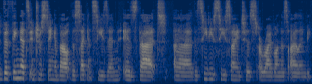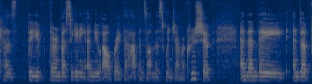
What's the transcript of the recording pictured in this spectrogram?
the thing that's interesting about the second season is that uh, the CDC scientists arrive on this island because they they're investigating a new outbreak that happens on this Windjammer cruise ship, and then they end up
